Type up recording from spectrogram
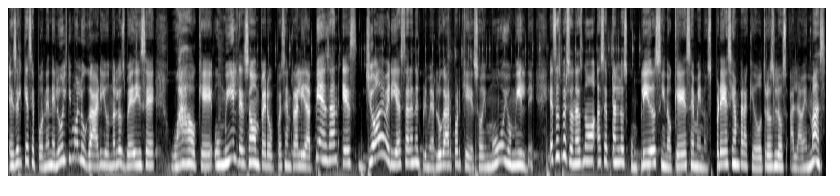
es el que se pone en el último lugar y uno los ve y dice, wow, qué humildes son, pero pues en realidad piensan es yo debería estar en el primer lugar porque soy muy humilde. Estas personas no aceptan los cumplidos, sino que se menosprecian para que otros los alaben más.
